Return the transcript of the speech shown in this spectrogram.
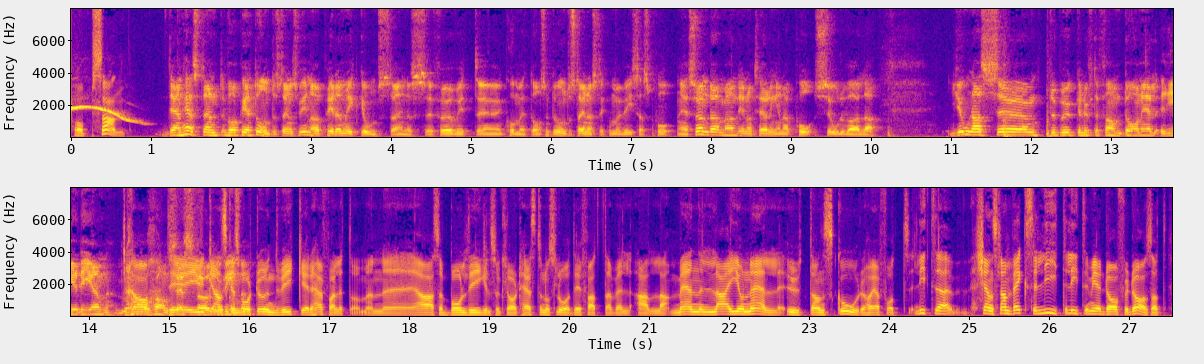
Hoppsan! Den hästen var Peter Untersteiners vinnare, Micke Untersteiners. För övrigt eh, kommer ett avsnitt av Untersteiners, det kommer visas på eh, söndag med anledning av tävlingarna på Solvalla. Jonas, eh, du brukar lyfta fram Daniel Redén. Ja, det är ju ganska vinner. svårt att undvika i det här fallet då. Men eh, ja, alltså Bold Eagle såklart, hästen att slå, det fattar väl alla. Men Lionel utan skor har jag fått lite, känslan växer lite, lite mer dag för dag. Så att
